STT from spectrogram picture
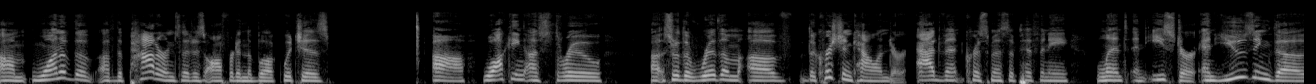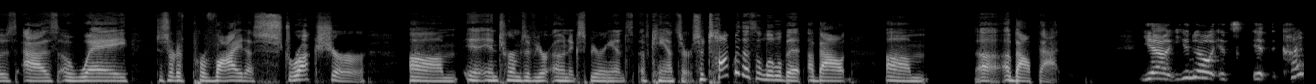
um, one of the of the patterns that is offered in the book, which is uh, walking us through uh, sort of the rhythm of the Christian calendar: Advent, Christmas, Epiphany, Lent, and Easter, and using those as a way to sort of provide a structure um, in, in terms of your own experience of cancer. So, talk with us a little bit about um, uh, about that. Yeah, you know, it's it kind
